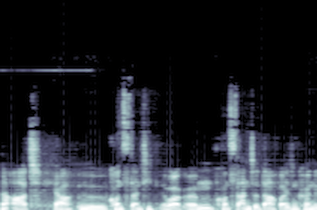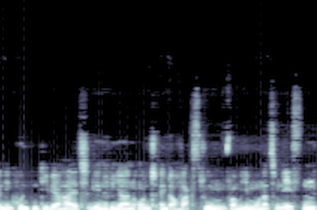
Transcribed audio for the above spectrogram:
eine Art ja äh, Konstanti ähm, Konstante nachweisen können in den Kunden, die wir halt generieren und eben auch Wachstum von jedem Monat zum nächsten,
